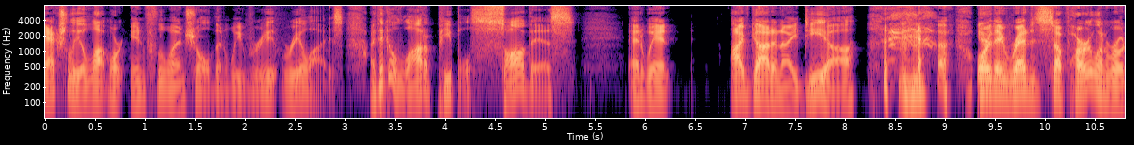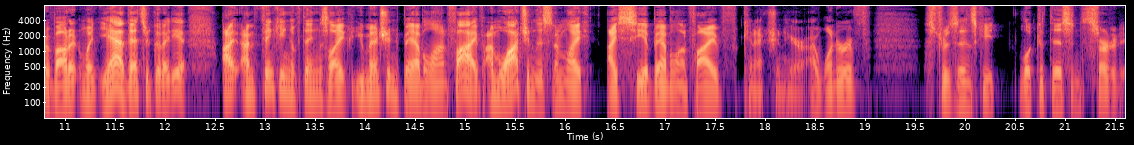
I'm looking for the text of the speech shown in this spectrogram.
actually a lot more influential than we re- realize. I think a lot of people saw this and went, "I've got an idea," mm-hmm. or they read stuff Harlan wrote about it and went, "Yeah, that's a good idea." I, I'm thinking of things like you mentioned Babylon Five. I'm watching this and I'm like, I see a Babylon Five connection here. I wonder if Straczynski looked at this and started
